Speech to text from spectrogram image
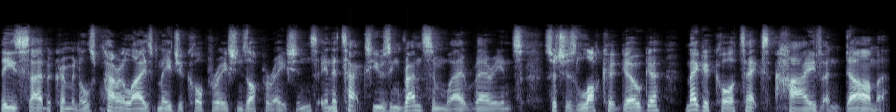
These cybercriminals paralyzed major corporations' operations in attacks using ransomware variants such as LockerGoga, Megacortex, Hive, and Dharma.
